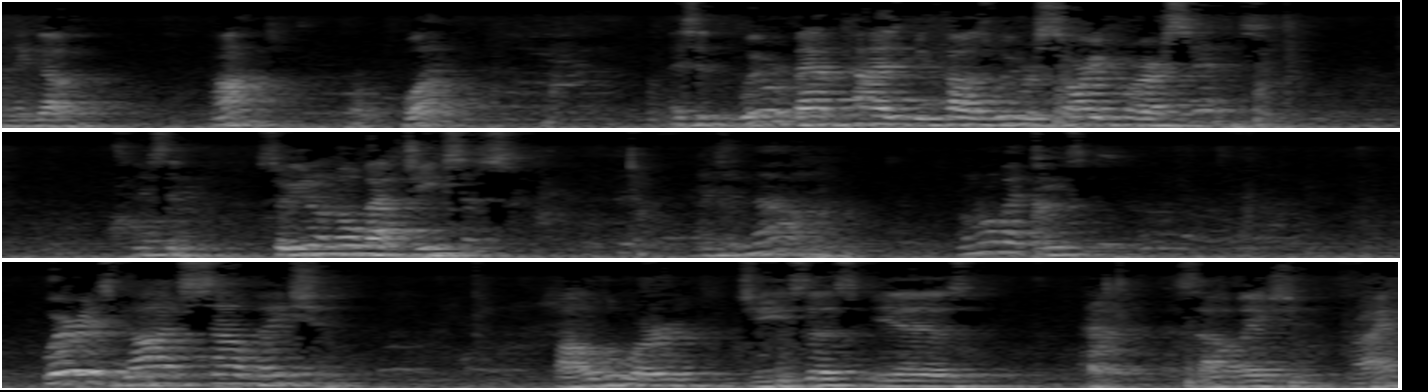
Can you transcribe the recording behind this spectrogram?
And they go, Huh? What? They said, We were baptized because we were sorry for our sins. And they said, So you don't know about Jesus? I said, No. I don't know about Jesus. Where is God's salvation? Follow the word. Jesus is salvation, right?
